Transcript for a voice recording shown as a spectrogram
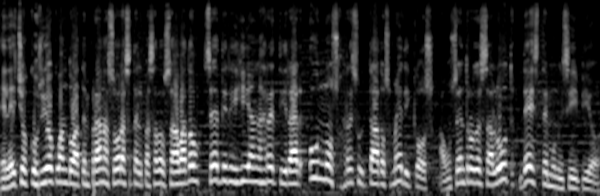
El hecho ocurrió cuando a tempranas horas del pasado sábado se dirigían a retirar unos resultados médicos a un centro de salud de este municipio.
